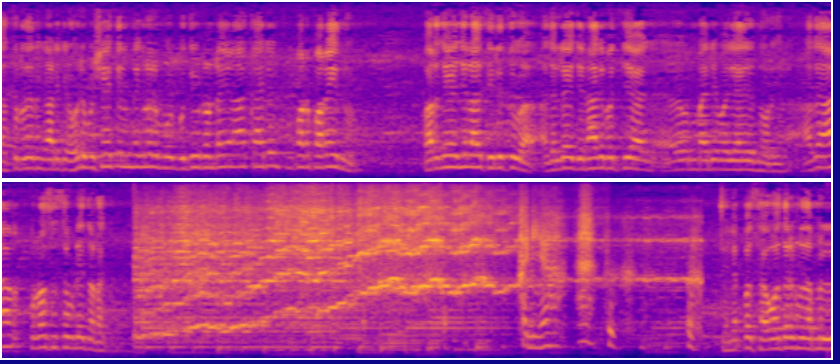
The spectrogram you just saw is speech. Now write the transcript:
ശത്രുതയും കാണിക്കണം ഒരു വിഷയത്തിൽ എന്തെങ്കിലും ഒരു ബുദ്ധിമുട്ടുണ്ടെങ്കിൽ ആ കാര്യം പറയുന്നു. പറഞ്ഞു കഴിഞ്ഞാൽ അത് തിരുത്തുക. അതല്ലേ ജനാധിപത്യ മര്യാദ എന്ന് പറഞ്ഞാൽ. അത് ആ പ്രോസസ്സ് ഇവിടെ നടക്കും. ചിലപ്പോൾ സഹോദരങ്ങൾ തമ്മിൽ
